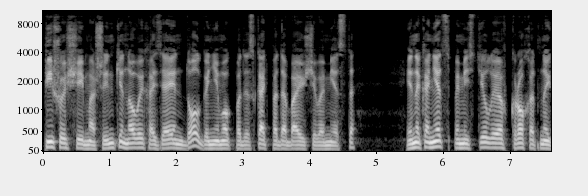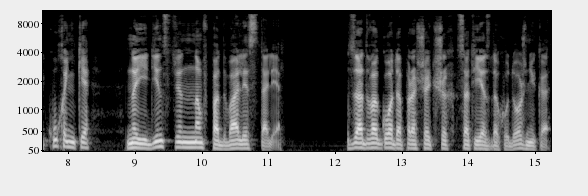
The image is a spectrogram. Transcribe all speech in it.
Пишущей машинке новый хозяин долго не мог подыскать подобающего места и, наконец, поместил ее в крохотной кухоньке на единственном в подвале столе. За два года, прошедших с отъезда художника,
